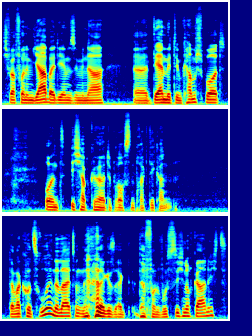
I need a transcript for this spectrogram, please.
ich war vor einem Jahr bei dir im Seminar, äh, der mit dem Kampfsport und ich habe gehört, du brauchst einen Praktikanten. Da war kurz Ruhe in der Leitung, dann hat er gesagt, davon wusste ich noch gar nichts.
